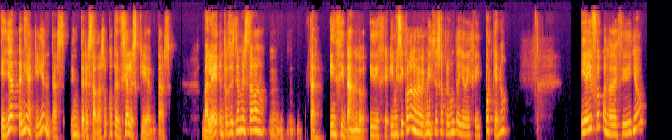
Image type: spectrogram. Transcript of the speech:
que ya tenía clientas interesadas o potenciales clientas, ¿vale? Entonces ya me estaban mm, incitando y dije, y mi psicóloga me, me hizo esa pregunta y yo dije, ¿y por qué no? Y ahí fue cuando decidí yo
